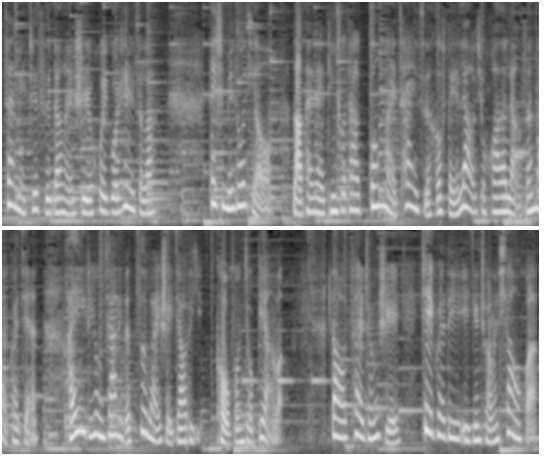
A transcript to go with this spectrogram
赞美之词当然是会过日子了。但是没多久，老太太听说她光买菜籽和肥料就花了两三百块钱，还一直用家里的自来水浇地，口风就变了。到菜城时，这块地已经成了笑话，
